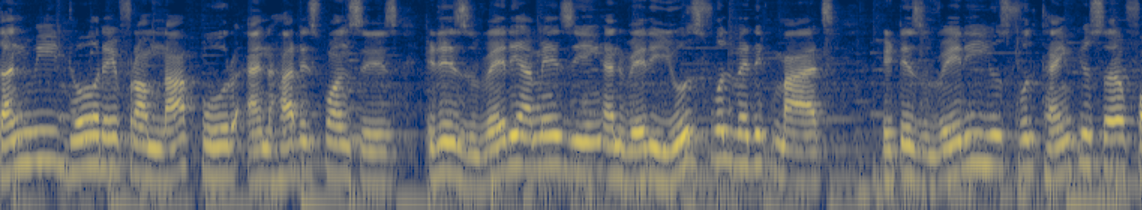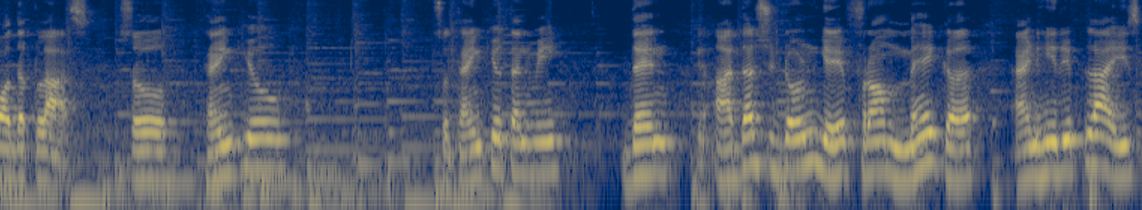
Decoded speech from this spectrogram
Tanvi Dhore from Nagpur and her response is it is very amazing and very useful Vedic maths. It is very useful. Thank you sir for the class. So thank you. So thank you Tanvi. Then Adarsh Donge from Mehkar and he replies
